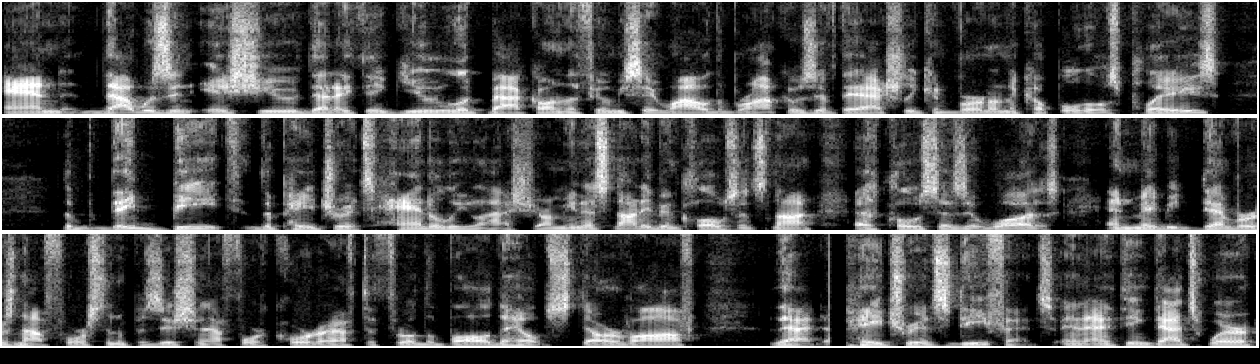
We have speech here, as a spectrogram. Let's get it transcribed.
And that was an issue that I think you look back on the film, you say, wow, the Broncos, if they actually convert on a couple of those plays, the, they beat the Patriots handily last year. I mean, it's not even close. It's not as close as it was. And maybe Denver is not forced in a position that fourth quarter have to throw the ball to help starve off that Patriots defense. And I think that's where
